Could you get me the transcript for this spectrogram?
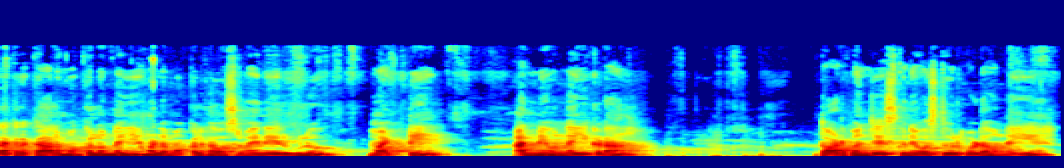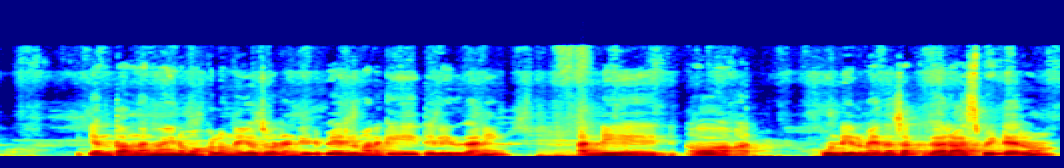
రకరకాల మొక్కలు ఉన్నాయి. మళ్ళీ మొక్కలకు అవసరమైన ఎరువులు మట్టి అన్నీ ఉన్నాయి ఇక్కడ. తోట పని చేసుకునే వస్తువులు కూడా ఉన్నాయి. ఎంత అందంగా మొక్కలు ఉన్నాయో చూడండి. వీటి పేర్లు మనకి తెలియదు కానీ అన్నీ కుండీల మీద చక్కగా రాసి పెట్టారు.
